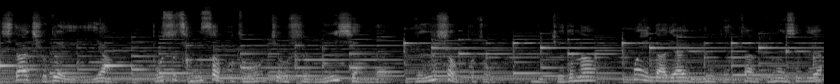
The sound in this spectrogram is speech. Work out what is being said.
其他球队也一样，不是成色不足，就是明显的人手不足。你觉得呢？欢迎大家踊跃点赞、评论、谢谢大家。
